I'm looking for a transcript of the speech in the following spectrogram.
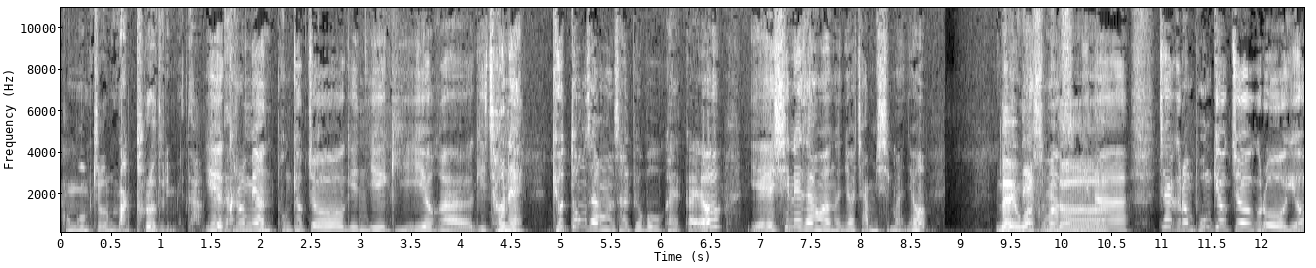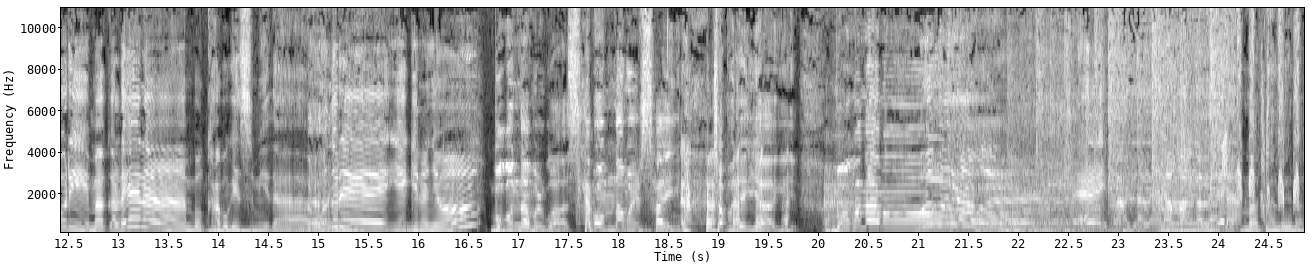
궁금증을 막 풀어드립니다. 예, 그러면 본격적인 얘기 이어가기 전에 교통 상황 살펴보고 갈까요? 예, 시내 상황은요. 잠시만요. 네, 네, 고맙습니다. 고맙습니다. 자, 그럼 본격적으로 요리 마칼레나 한번 가보겠습니다. 네. 오늘의 얘기는요. 묵은 나물과 새봄 나물 사이. 첫 번째 이야기. 묵은 나물! 에이, 마칼레나, 마칼레나. 마칼레나.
